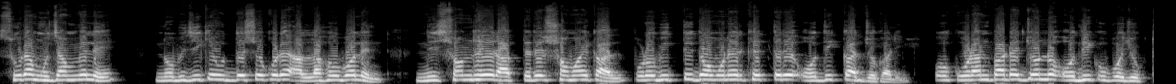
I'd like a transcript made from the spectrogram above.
সুরা মুজাম্মেলে নবীজিকে উদ্দেশ্য করে আল্লাহ বলেন, নিঃসন্দেহে রাত্রের সময়কাল প্রবৃত্তি দমনের ক্ষেত্রে অধিক কার্যকারী ও কোরআন পাঠের জন্য অধিক উপযুক্ত।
